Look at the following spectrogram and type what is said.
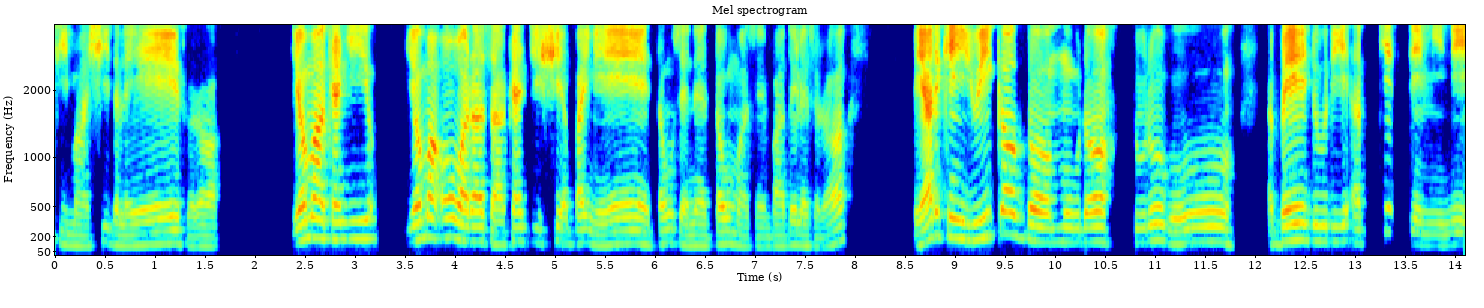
စီမှာရှိတယ်လေဆိုတော့ယောမခန်းကြီးယောမဩဝါဒစာခန်းကြီး၈အပိုင်းငယ်33မှာဆိုရင်ဗာတွေ့လဲဆိုတော့ဘုရားသခင်ရွေးကောက်တော်မူသောသူတို့ကို အဘေဒူဒီအပြစ်တင်မည်နိ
